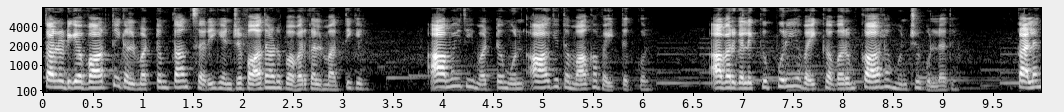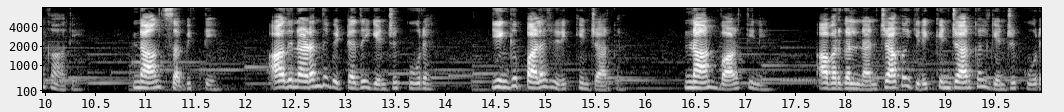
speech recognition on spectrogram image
தன்னுடைய வார்த்தைகள் மட்டும்தான் சரி என்று வாதாடுபவர்கள் மத்தியில் அமைதி மட்டும் உன் ஆயுதமாக வைத்துக்கொள். அவர்களுக்கு புரிய வைக்க வரும் காலம் ஒன்று உள்ளது. கலங்காதே நான் சபித்தேன். அது நடந்துவிட்டது என்று கூற இங்கு பலர் இருக்கின்றார்கள். நான் வாழ்த்தினேன் அவர்கள் நன்றாக இருக்கின்றார்கள் என்று கூற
